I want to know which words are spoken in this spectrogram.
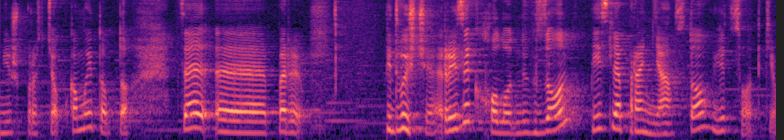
між простьопками. Тобто це е, пере... підвищує ризик холодних зон після прання 100%.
